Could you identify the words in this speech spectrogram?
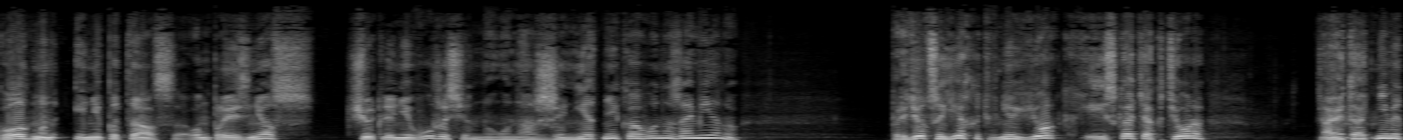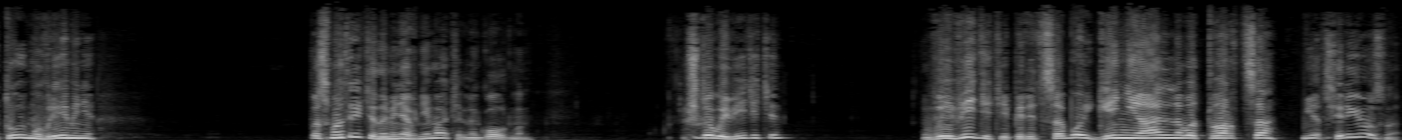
Голдман и не пытался. Он произнес чуть ли не в ужасе, «Но у нас же нет никого на замену. Придется ехать в Нью-Йорк и искать актера, а это отнимет уйму времени». Посмотрите на меня внимательно, Голдман. Что вы видите? Вы видите перед собой гениального творца. Нет, серьезно.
